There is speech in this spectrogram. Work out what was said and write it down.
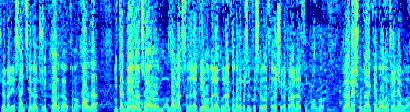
Joan Maria Sánchez, el Josep Tort el- com a alcalde, i també doncs, el, el delegat federatiu, el Manel Duran, com a representació de la Federació Catalana de Futbol. No? Realment sigut un acte molt entranyable.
